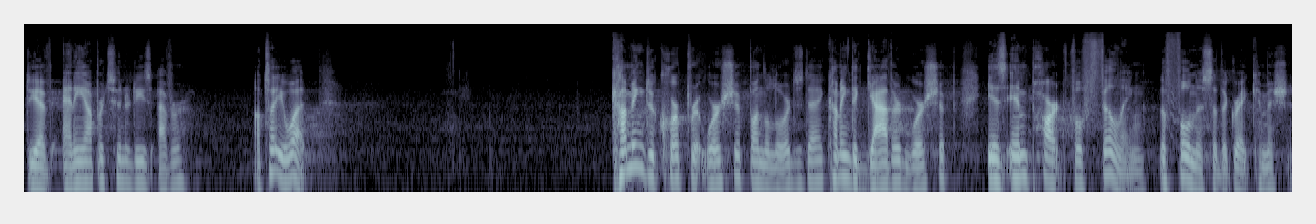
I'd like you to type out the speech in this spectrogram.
Do you have any opportunities ever? I'll tell you what. Coming to corporate worship on the Lord's Day, coming to gathered worship, is in part fulfilling the fullness of the Great Commission.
